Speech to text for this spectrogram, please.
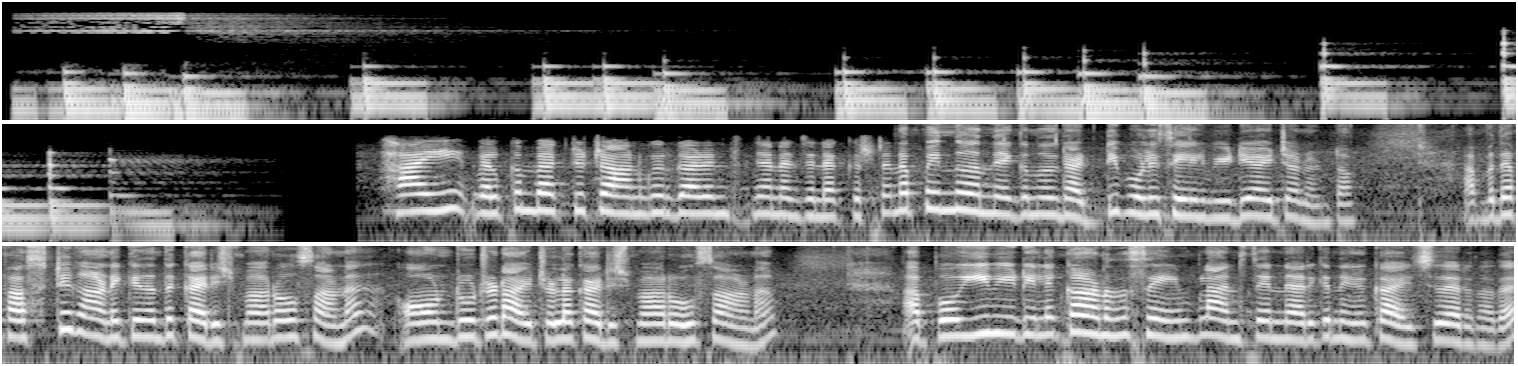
Hi welcome back to Travancore gardens ഞാൻ അഞ്ജന കൃഷ്ണൻ. അപ്പോൾ ഇന്ന് വന്നേക്കുന്നത് ഒരു അടിപൊളി സെയിൽ വീഡിയോ ആയിട്ടാണ് കേട്ടോ. അപ്പോൾ ഇത് ഫസ്റ്റ് കാണിക്കുന്നത് കരിഷ്മ റോസ് ആണ്. ഓൺ റൂട്ടഡ് ആയിട്ടുള്ള കരിഷ്മ റോസ് ആണ്. അപ്പോൾ ഈ വീഡിയോയിൽ കാണുന്ന സെയിം പ്ലാന്റ്സ് തന്നെയായിരിക്കും നിങ്ങൾക്ക് അയച്ചു തരുന്നത്.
